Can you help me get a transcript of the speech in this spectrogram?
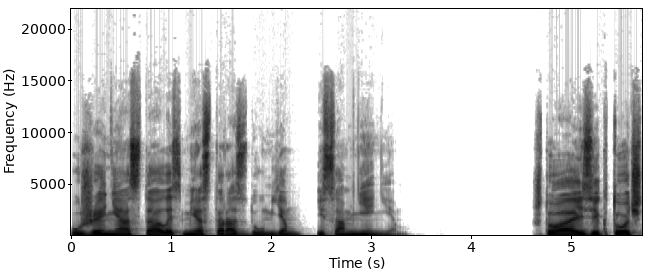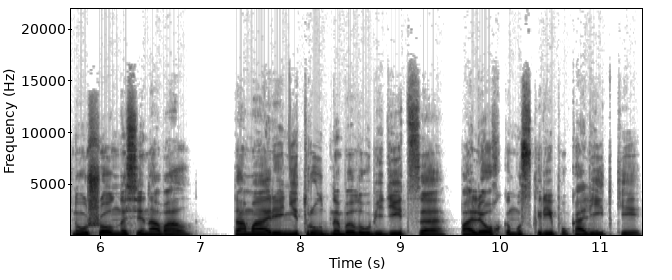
уже не осталось места раздумьям и сомнениям. Что Айзик точно ушел на сеновал, Тамаре нетрудно было убедиться по легкому скрипу калитки,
